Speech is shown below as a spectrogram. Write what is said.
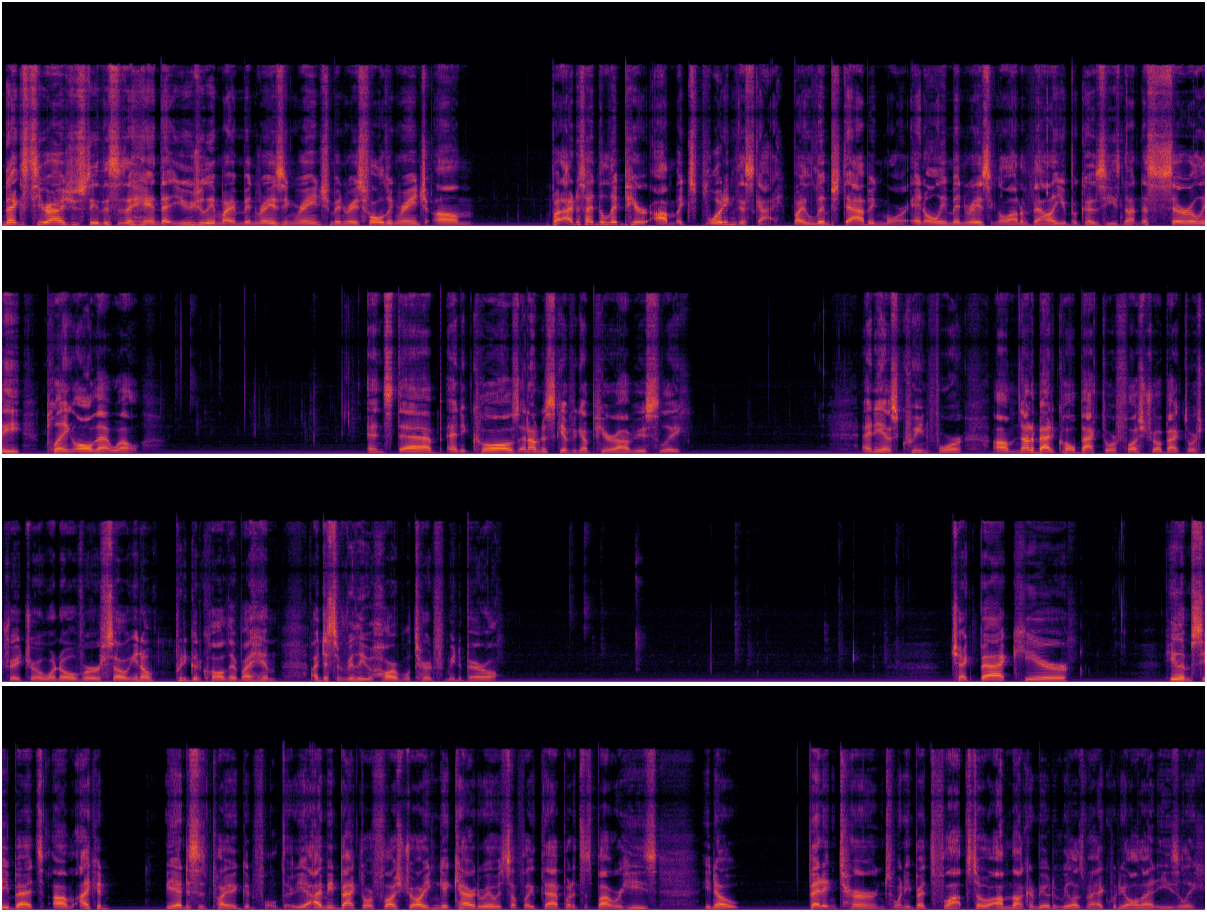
Next here, as you see, this is a hand that usually in my min-raising range, min-raise folding range, um, but I decided to limp here. I'm exploiting this guy by limp stabbing more and only min-raising a lot of value because he's not necessarily playing all that well. And stab, and he calls, and I'm just giving up here, obviously. And he has queen four. Um, not a bad call, backdoor flush draw, backdoor straight draw, one over. So, you know, pretty good call there by him. Uh, just a really horrible turn for me to barrel. Check back here. Helium C bets. Um, I could, yeah, this is probably a good fold there. Yeah, I mean, backdoor flush draw, you can get carried away with stuff like that, but it's a spot where he's, you know, betting turns when he bets flops, so I'm not going to be able to realize my equity all that easily.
